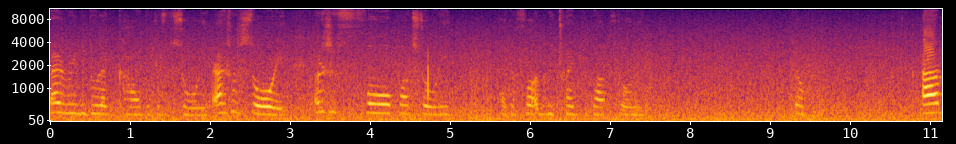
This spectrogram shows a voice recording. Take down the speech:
But I really do like a character to the story. An actual story. Not just a four-part story. Like a four, maybe 20-part story. So, um,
